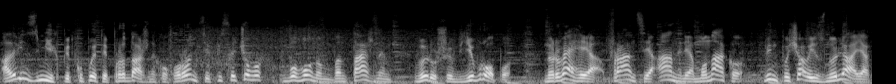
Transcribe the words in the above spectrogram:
Але він зміг підкупити продажних охоронців, після чого вагоном вантажним вирушив в Європу. Норвегія, Франція, Англія, Монако. Він почав із нуля як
